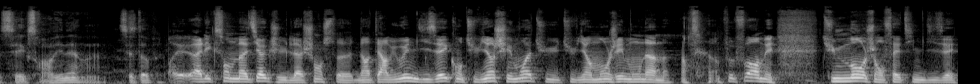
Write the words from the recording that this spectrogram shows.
c'est extraordinaire. Hein. C'est top. Alexandre Mathia, que j'ai eu la chance euh, d'interviewer, me disait quand tu viens chez moi, tu, tu viens manger mon âme. C'est un peu fort, mais tu manges en fait, il me disait,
